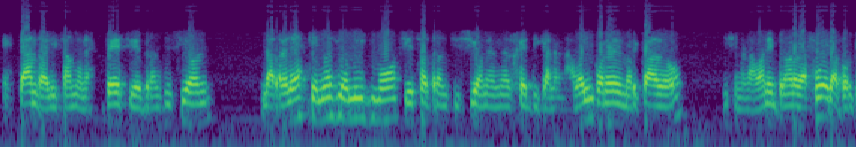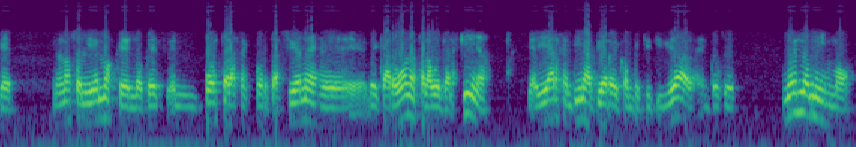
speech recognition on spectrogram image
están realizando una especie de transición, la realidad es que no es lo mismo si esa transición energética nos la va a imponer el mercado y si nos la van a imponer de afuera, porque no nos olvidemos que lo que es el impuesto a las exportaciones de, de carbono está a la vuelta de la esquina y ahí Argentina pierde competitividad. Entonces, no es lo mismo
